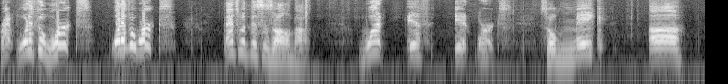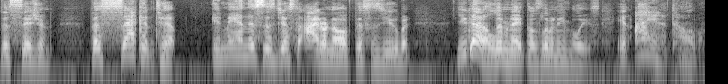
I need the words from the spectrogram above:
Right? What if it works? What if it works? That's what this is all about. What if it works? So make a decision. The second tip, and man, this is just, I don't know if this is you, but you got to eliminate those limiting beliefs. And I had a ton of them.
